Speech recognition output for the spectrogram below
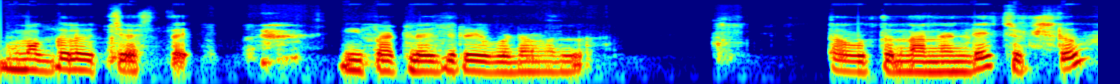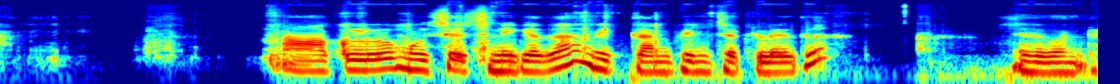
మొగ్గలు వచ్చేస్తాయి. ఈ ఫర్టిలైజర్ ఇవ్వడం వల్ల. తవ్వుతున్నానండి చుట్టూ. ఆకులు మూసేసినాయి కదా మీకు కనిపించట్లేదు. ఇదిగోండి.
